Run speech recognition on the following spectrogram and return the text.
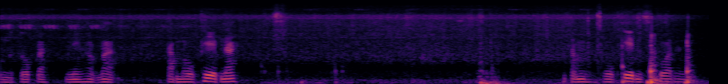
ฝนตกนะนี่ครับมาตำหกเทพนะตำหกเทพสกวตน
